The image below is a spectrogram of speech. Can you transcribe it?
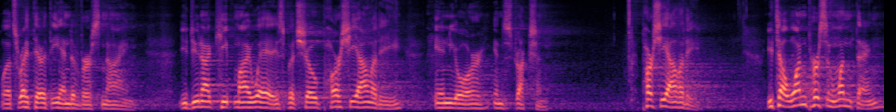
Well, it's right there at the end of verse 9. You do not keep my ways, but show partiality in your instruction partiality. You tell one person one thing,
